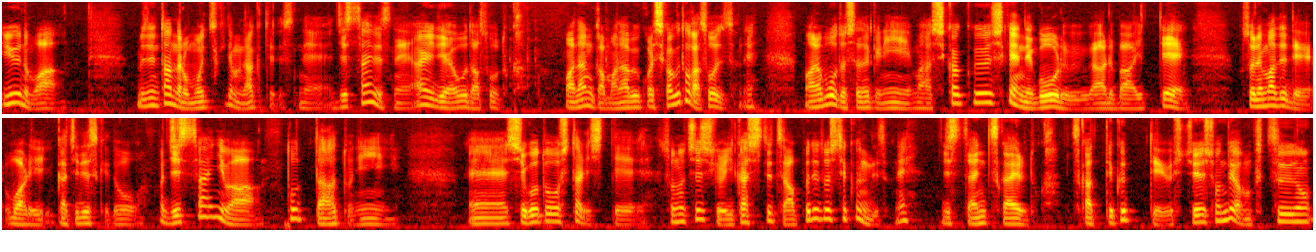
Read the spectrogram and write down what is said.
いうのは別に単なる思いつきでもなくてですね実際ですねアイデアを出そうとかまあ、なんか学ぶこれ資格とかそうですよね学ぼうとした時に、まあ、資格試験でゴールがある場合ってそれまでで終わりがちですけど実際には取った後に、えー、仕事をしたりしてその知識を生かしつつアップデートしていくんですよね実際に使えるとか使っていくっていうシチュエーションでは普通の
